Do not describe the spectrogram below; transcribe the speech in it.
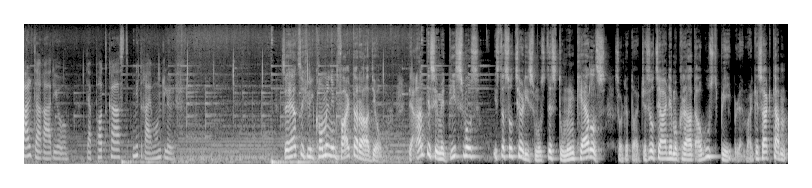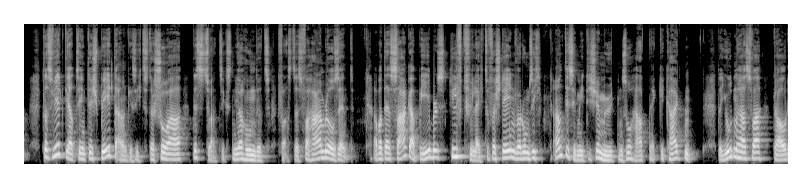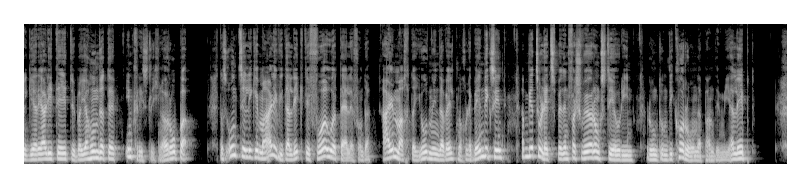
Falter Radio, der Podcast mit Raimund Löw. Sehr herzlich willkommen im Falter Radio. Der Antisemitismus ist der Sozialismus des dummen Kerls, soll der deutsche Sozialdemokrat August Bebel einmal gesagt haben. Das wirkt Jahrzehnte später angesichts der Shoah des 20. Jahrhunderts fast als verharmlosend. Aber der Saga Bebels hilft vielleicht zu verstehen, warum sich antisemitische Mythen so hartnäckig halten. Der Judenhass war traurige Realität über Jahrhunderte im christlichen Europa. Dass unzählige Male widerlegte Vorurteile von der Allmacht der Juden in der Welt noch lebendig sind, haben wir zuletzt bei den Verschwörungstheorien rund um die Corona-Pandemie erlebt.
